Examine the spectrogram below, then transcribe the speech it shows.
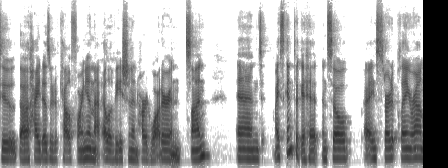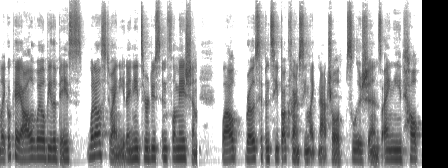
to the high desert of California and that elevation and hard water and sun. And my skin took a hit. And so I started playing around like, okay, olive oil will be the base. What else do I need? I need to reduce inflammation well, rose hip and sea buckthorn seem like natural solutions. I need help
